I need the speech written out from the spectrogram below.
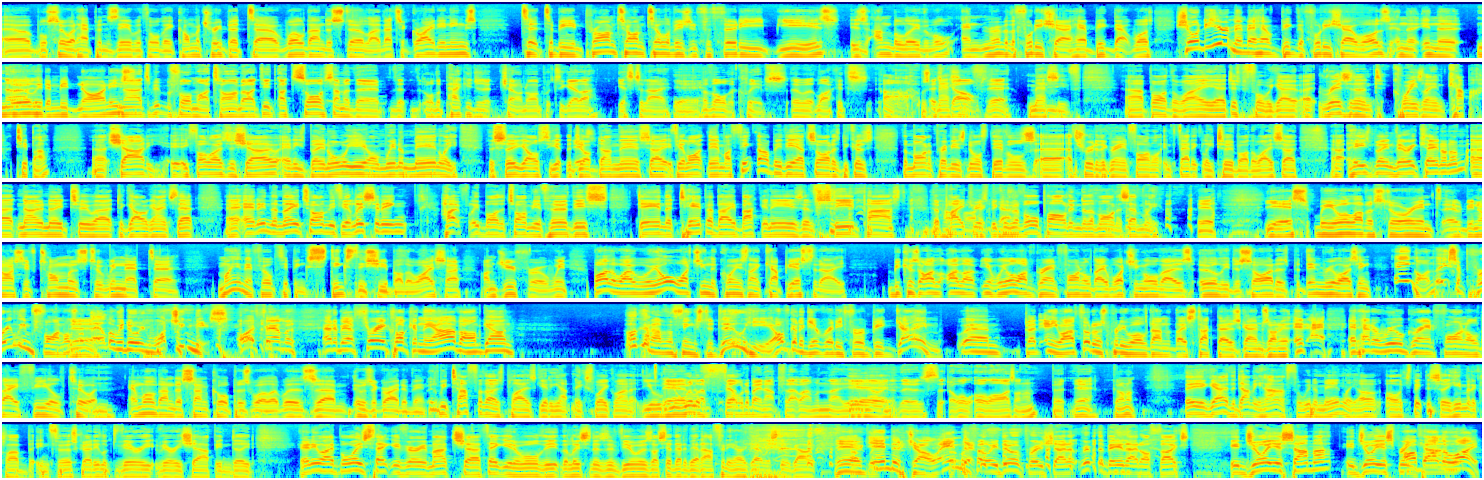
uh, we'll see what happens there with all their commentary, but uh, well done to Sterlo. That's a great innings. to, to be in prime time television for 30 years is unbelievable. And remember the footy show, how big that was. Sean, do you remember how big the footy show was in the in the No. early to mid 90s? No, it's a bit before my time, but I did. I saw some of the, the or the packages that Channel Nine put together yesterday Yeah. of all the clips. It was like it's Oh, it was it's massive. gold. Yeah, Massive. Uh, by the way, uh, just before we go, uh, resident Queensland cupper, tipper, uh, Shardy, he follows the show and he's been all year on Wynnum Manly, the Seagulls, to get the Yes. job done there. So if you like them, I think they'll be the outsiders because the minor premiers North Devils uh, are through to the grand final emphatically too, by the way. So uh, he's been very keen on them. Uh, no need to uh, to go against that. Uh, and in the meantime, if you're listening, hopefully by the time you've heard this, Dan, the Tampa Bay Buccaneers have steered past the Patriots because okay. we've all piled into the minus, haven't we? yeah. Yes, we all love a story, and it would be nice if Tom was to win that. Uh, my NFL tipping stinks this year, by the way, so I'm due for a win. By the way, were we all watching the Queensland Cup yesterday? Because I, I love, you know, we all love grand final day watching all those early deciders, but then realizing, hang on, these are prelim finals. What the hell are we doing watching this? I found it at about three o'clock in the Arvo. I'm going, I've got other things to do here. I've got to get ready for a big game. Um, but anyway, I thought it was pretty well done that they stuck those games on. It, it, it had a real grand final day feel to it, and well done to Suncorp as well. It was um, it was a great event. It'll be tough for those players getting up next week, won't it? You, yeah. you will have they- they felt. would have been up for that one, wouldn't they? Yeah, Yeah. knowing that there was all, all eyes on them. But yeah, good on them. There you go, the dummy half for Wynnum Manly. I'll, I'll expect to see him at a club in first grade. He looked very, very sharp indeed. Anyway, boys, thank you very much. Uh, thank you to all the, the listeners and viewers. I said that about half an hour ago. We're still going. Yeah, Uh, we- end it, Joel. End it. Well, we do appreciate it. Rip the band-aid off, folks. Enjoy your summer. Enjoy your spring Oh, by the way,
